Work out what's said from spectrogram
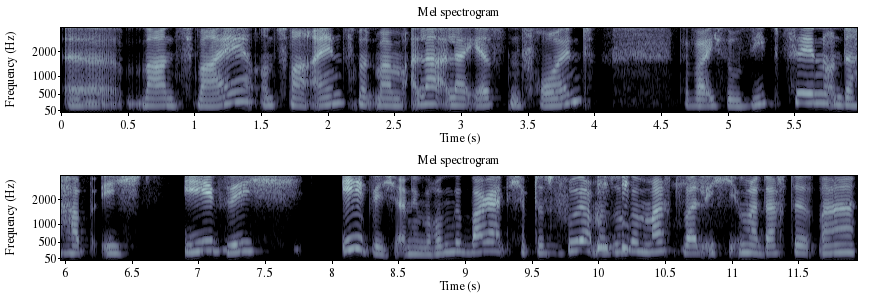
äh, waren zwei, und zwar eins mit meinem aller, allerersten Freund. Da war ich so 17 und da habe ich ewig, ewig an ihm rumgebaggert. Ich habe das früher immer so gemacht, weil ich immer dachte, ah,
